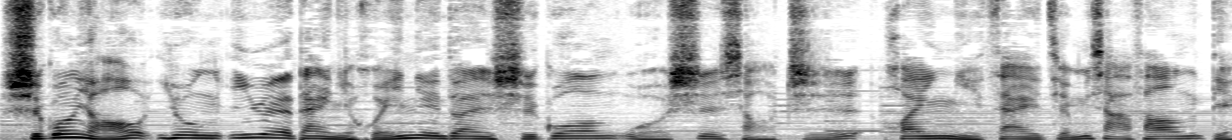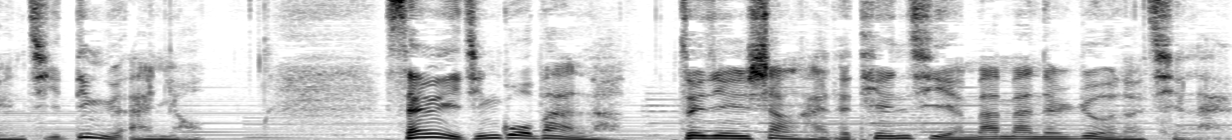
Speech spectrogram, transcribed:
时光谣用音乐带你回忆那段时光，我是小植，欢迎你在节目下方点击订阅按钮。三月已经过半了，最近上海的天气也慢慢的热了起来。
